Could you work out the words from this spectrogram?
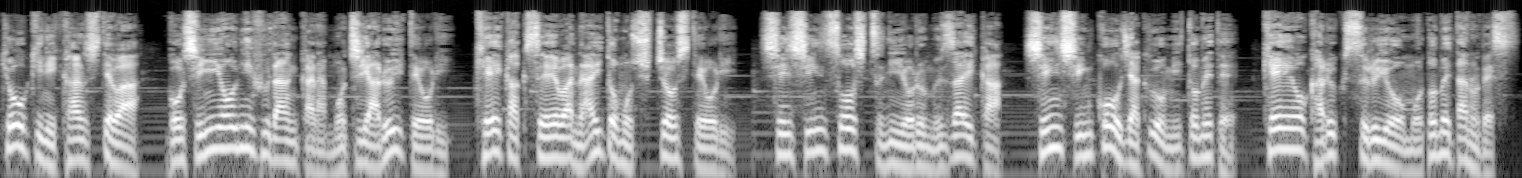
凶器に関しては、護身用に普段から持ち歩いており、計画性はないとも主張しており、心神喪失による無罪か、心神耗弱を認めて、刑を軽くするよう求めたのです。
